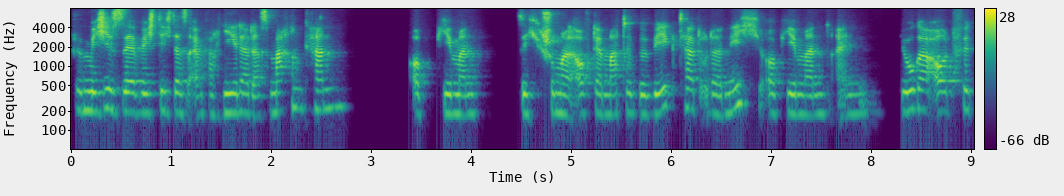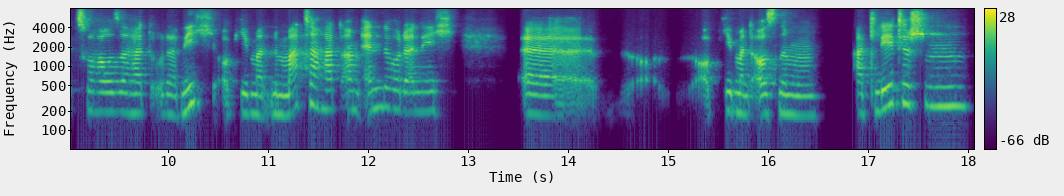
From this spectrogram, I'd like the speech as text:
für mich ist sehr wichtig, dass einfach jeder das machen kann, ob jemand sich schon mal auf der Matte bewegt hat oder nicht, ob jemand ein Yoga-Outfit zu Hause hat oder nicht, ob jemand eine Matte hat am Ende oder nicht, äh, ob jemand aus einem athletischen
